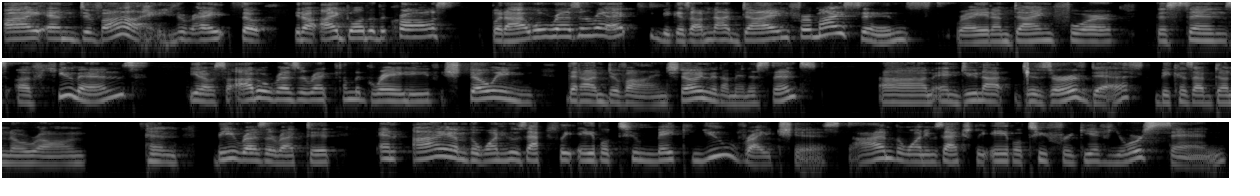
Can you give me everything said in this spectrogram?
I am divine, right? So, you know, I go to the cross, but I will resurrect because I'm not dying for my sins, right? I'm dying for the sins of humans. You know, so I will resurrect from the grave, showing that I'm divine, showing that I'm innocent um, and do not deserve death because I've done no wrong, and be resurrected. And I am the one who's actually able to make you righteous. I'm the one who's actually able to forgive your sin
